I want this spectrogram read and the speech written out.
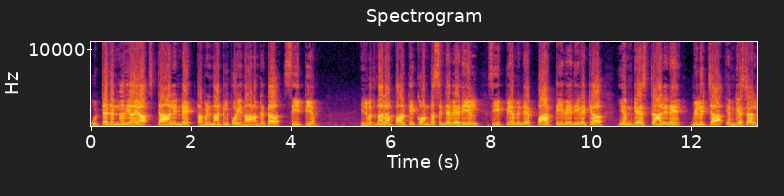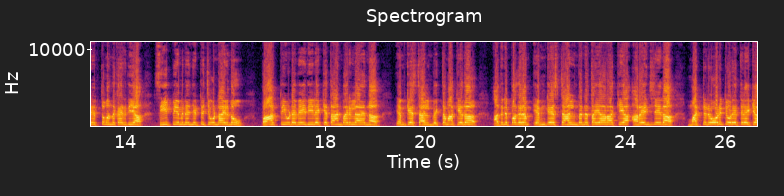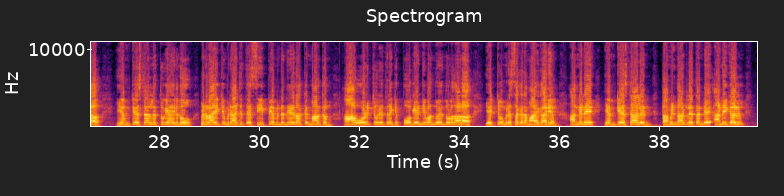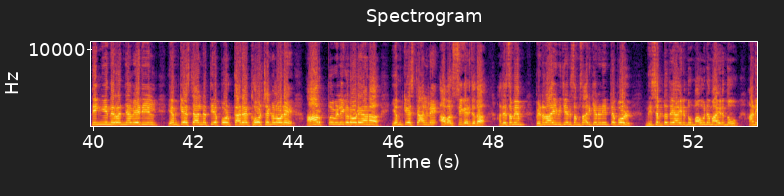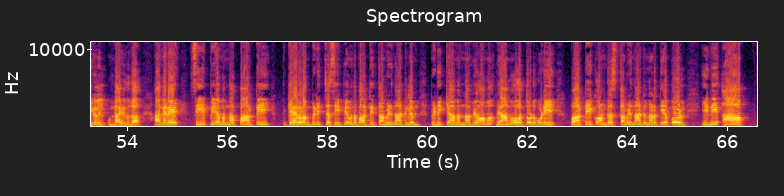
ഉറ്റ ചങ്ങാതിയായ സ്റ്റാലിന്റെ തമിഴ്നാട്ടിൽ പോയി നാണം കെട്ട് സി പി എം. ഇരുപത്തിനാലാം പാർട്ടി കോൺഗ്രസിന്റെ വേദിയിൽ സി പി എമ്മിന്റെ പാർട്ടി വേദിയിലേക്ക് എം കെ സ്റ്റാലിനെ വിളിച്ച എം കെ സ്റ്റാലിൻ എത്തുമെന്ന് കരുതിയ സി പി എമ്മിനെ ഞെട്ടിച്ചുകൊണ്ടായിരുന്നു പാർട്ടിയുടെ വേദിയിലേക്ക് താൻ വരില്ല എന്ന് എം കെ സ്റ്റാലിൻ വ്യക്തമാക്കിയത്. അതിനു പകരം എം കെ സ്റ്റാലിൻ തന്നെ തയ്യാറാക്കിയ അറേഞ്ച് ചെയ്ത മറ്റൊരു ഓഡിറ്റോറിയത്തിലേക്ക് എം കെ സ്റ്റാലിൻ എത്തുകയായിരുന്നു. പിണറായിക്കും രാജ്യത്തെ സി പി എമ്മിന്റെ നേതാക്കന്മാർക്കും ആ ഓഡിറ്റോറിയത്തിലേക്ക് പോകേണ്ടി വന്നു എന്നുള്ളതാണ് ഏറ്റവും രസകരമായ കാര്യം. അങ്ങനെ എം കെ സ്റ്റാലിൻ തമിഴ്നാട്ടിലെ തന്റെ അണികൾ തിങ്ങി നിറഞ്ഞ വേദിയിൽ എം കെ സ്റ്റാലിൻ എത്തിയപ്പോൾ കരഘോഷങ്ങളോടെ ആർപ്പ് വിളികളോടെയാണ് എം കെ സ്റ്റാലിനെ അവർ സ്വീകരിച്ചത്. അതേസമയം പിണറായി വിജയൻ സംസാരിക്കാൻ എണീറ്റപ്പോൾ നിശബ്ദതയായിരുന്നു മൗനമായിരുന്നു അണികളിൽ ഉണ്ടായിരുന്നത്. അങ്ങനെ സി പി എം എന്ന പാർട്ടി കേരളം പിടിച്ച സി പി എം എന്ന പാർട്ടി തമിഴ്നാട്ടിലും പിടിക്കാമെന്ന വ്യോമ വ്യാമോഹത്തോടുകൂടി പാർട്ടി കോൺഗ്രസ് തമിഴ്നാട്ടിൽ നടത്തിയപ്പോൾ ഇനി ആ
